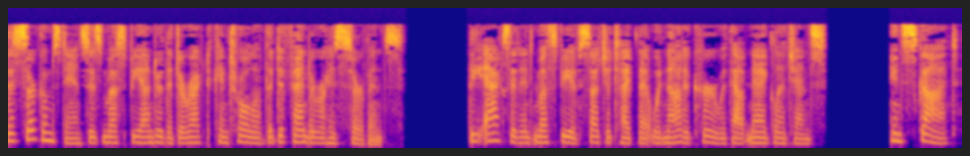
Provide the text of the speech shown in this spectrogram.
The circumstances must be under the direct control of the defender or his servants. The accident must be of such a type that would not occur without negligence. In Scott,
